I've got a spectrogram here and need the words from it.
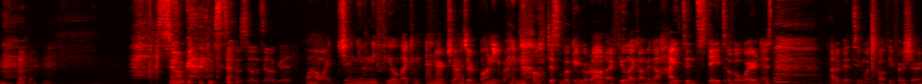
so good, so, so, so good. Wow, I genuinely feel like an Energizer bunny right now. Just looking around, I feel like I'm in a heightened state of awareness. Had a bit too much coffee for sure.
